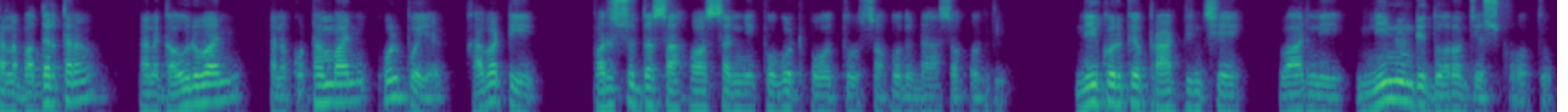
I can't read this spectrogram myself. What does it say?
తన భద్రతను తన గౌరవాన్ని తన కుటుంబాన్ని కోల్పోయాడు. కాబట్టి పరిశుద్ధ సహవాసాన్ని పోగొట్టుకోవద్దు సహోదరుడా సహోదరి. నీ కొరకే ప్రార్థించే వారిని నీ నుండి దూరం చేసుకోవద్దు.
